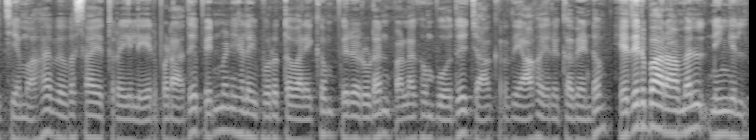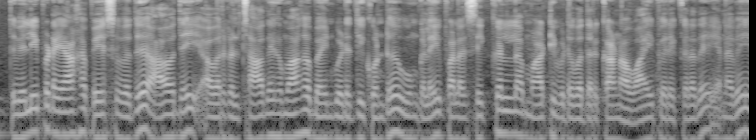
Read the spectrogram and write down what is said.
நிச்சயமாக விவசாயத்துறையில் ஏற்படாது. பெண்மணிகளை பொறுத்த வரைக்கும் பிறருடன் பழகும் போது ஜாக்கிரதையாக இருக்க வேண்டும். எதிர்பாராமல் நீங்கள் வெளிப்படையாக பேசுவது அதை அவர்கள் சாதகமாக பயன்படுத்தி கொண்டு உங்களை பல சிக்கலில் மாட்டி விடுவதற்கான வாய்ப்பு இருக்கிறது. எனவே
